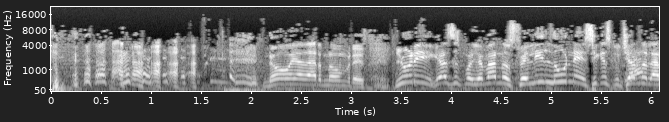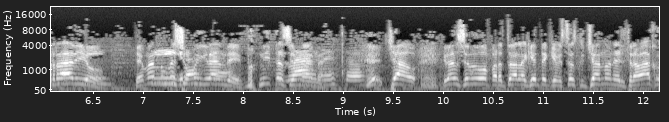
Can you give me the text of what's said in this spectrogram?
no voy a dar nombres. Yuri, gracias por llamarnos. Feliz lunes. Sigue escuchando la radio. sí. Te mando un beso muy grande. Bonita Igual, semana. beso. Chao. Gran saludo para toda la gente que me está escuchando en el trabajo.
